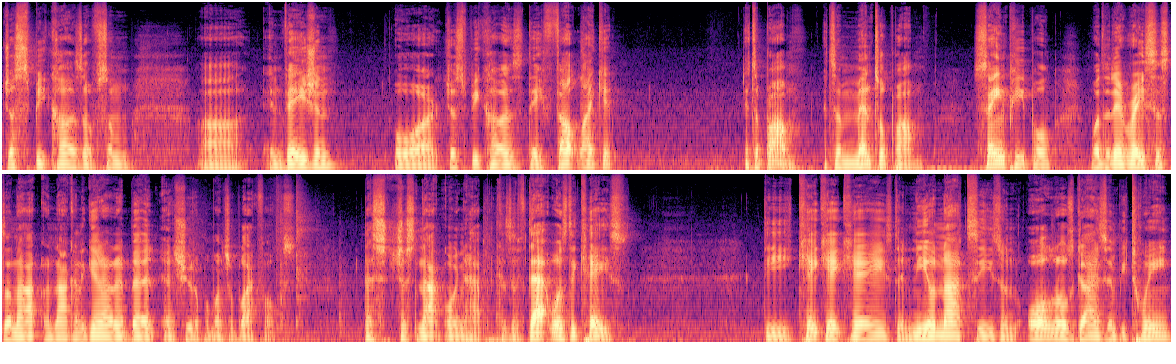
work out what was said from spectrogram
just because of some uh, invasion or just because they felt like it, it's a problem. It's a mental problem. Sane people, whether they're racist or not, are not going to get out of their bed and shoot up a bunch of black folks. That's just not going to happen. Because if that was the case, the KKKs, the neo Nazis, and all those guys in between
